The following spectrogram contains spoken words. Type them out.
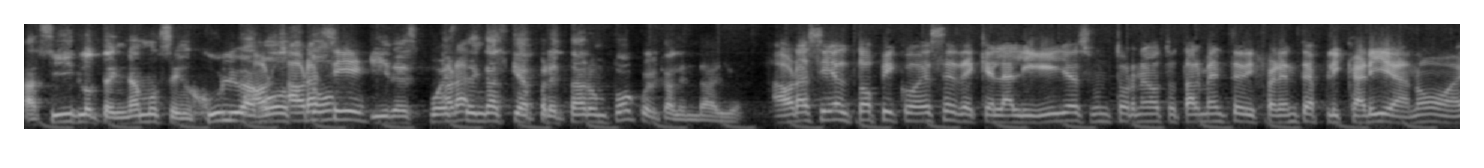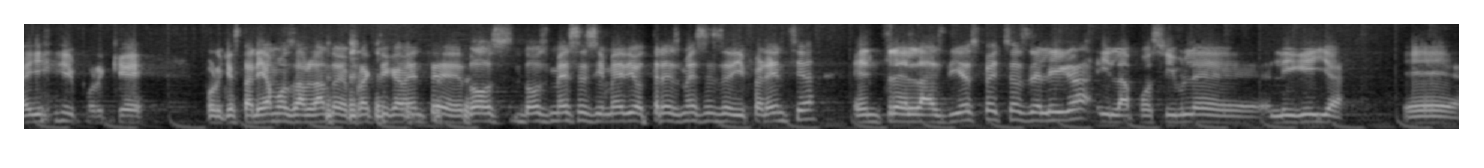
así lo tengamos en julio, agosto y después tengas que apretar un poco el calendario. Ahora sí el tópico ese de que la liguilla es un torneo totalmente diferente aplicaría, ¿no? Ahí porque porque estaríamos hablando de prácticamente dos, dos, meses y medio, tres meses de diferencia entre las diez fechas de liga y la posible liguilla. Eh,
